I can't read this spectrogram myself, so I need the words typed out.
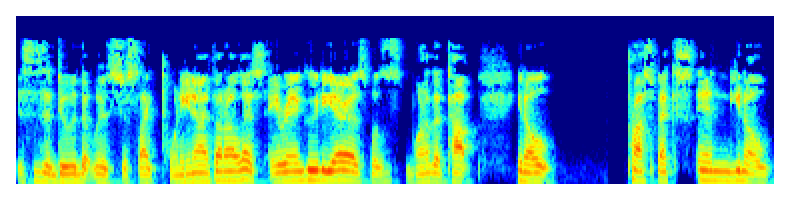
this is a dude that was just like 29th on our list. Aaron Gutierrez was one of the top, you know, prospects in, you know,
